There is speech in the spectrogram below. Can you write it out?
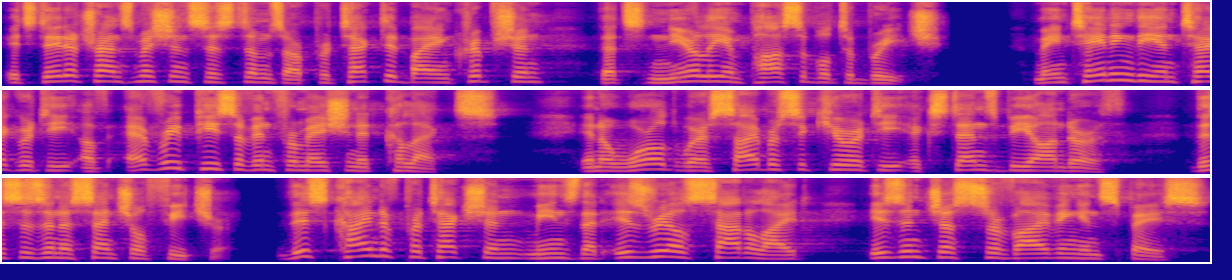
its data transmission systems are protected by encryption that's nearly impossible to breach, maintaining the integrity of every piece of information it collects. In a world where cybersecurity extends beyond Earth, this is an essential feature. This kind of protection means that Israel's satellite isn't just surviving in space.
